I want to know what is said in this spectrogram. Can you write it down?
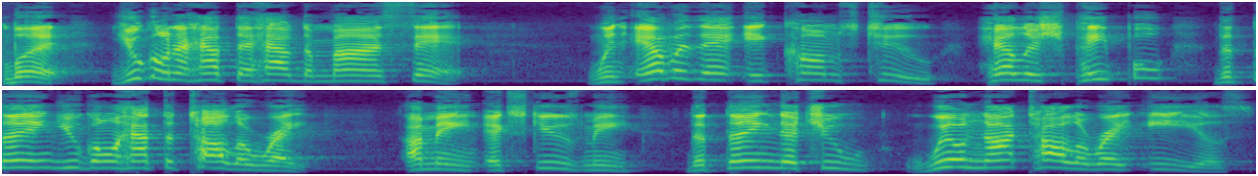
But you're going to have to have the mindset whenever that it comes to hellish people, the thing you're going to have to tolerate. I mean, excuse me, the thing that you will not tolerate is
